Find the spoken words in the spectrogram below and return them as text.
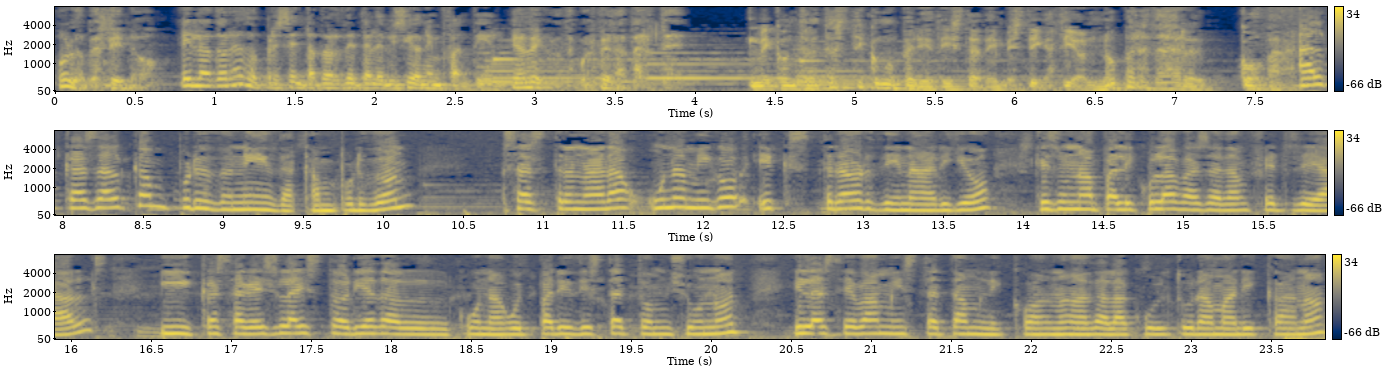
Hola, vecino. El adorado presentador de televisión infantil. Me alegro de volver a verte. Me contrataste como periodista de investigación, no para dar coba. Al casal Camprodoní de Camprodon s'estrenarà Un amigo extraordinario, que és una pel·lícula basada en fets reals i que segueix la història del conegut periodista Tom Junot i la seva amistat amb l'icona de la cultura americana,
